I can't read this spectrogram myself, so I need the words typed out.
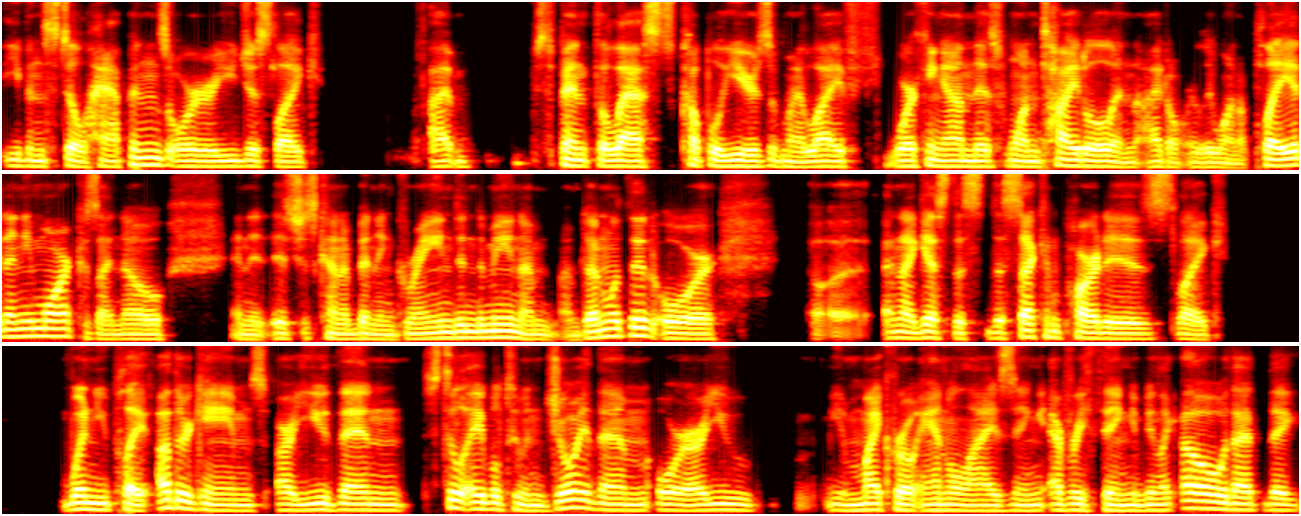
even still happens, or are you just like, I'm spent the last couple years of my life working on this one title and I don't really want to play it anymore because I know and it, it's just kind of been ingrained into me and I'm I'm done with it or uh, and I guess this the second part is like when you play other games are you then still able to enjoy them or are you you know micro analyzing everything and being like oh that they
